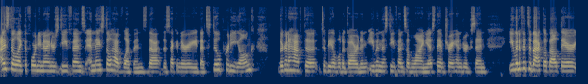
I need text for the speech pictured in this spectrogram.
I still like the 49ers defense, and they still have weapons. That the secondary that's still pretty young they're going to have to to be able to guard. And even this defensive line, yes, they have Trey Hendrickson. Even if it's a backup out there,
